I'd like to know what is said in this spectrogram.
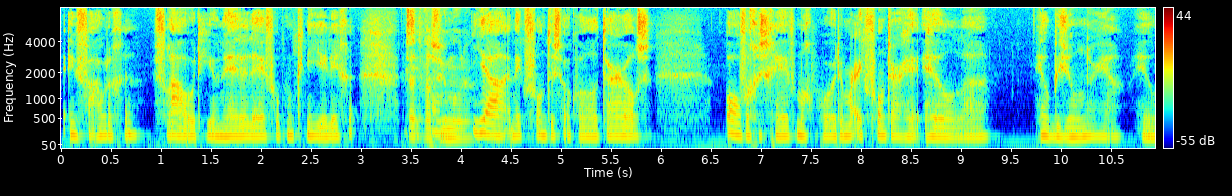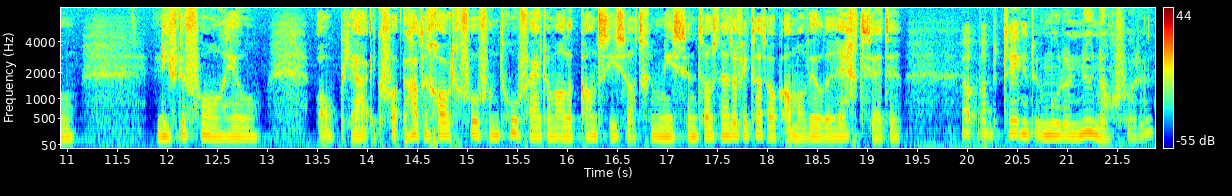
eenvoudige vrouwen... die hun hele leven op hun knieën liggen. Dus dat was uw moeder? Ja, en ik vond dus ook wel dat daar wel eens over geschreven mag worden. Maar ik vond haar heel, heel, uh, heel bijzonder, ja. Heel liefdevol, heel... Ook, ja, ik, ik, had een groot gevoel van droefheid om alle kansen die ze had gemist. En het was net of ik dat ook allemaal wilde rechtzetten. Wat, wat betekent uw moeder nu nog voor u?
